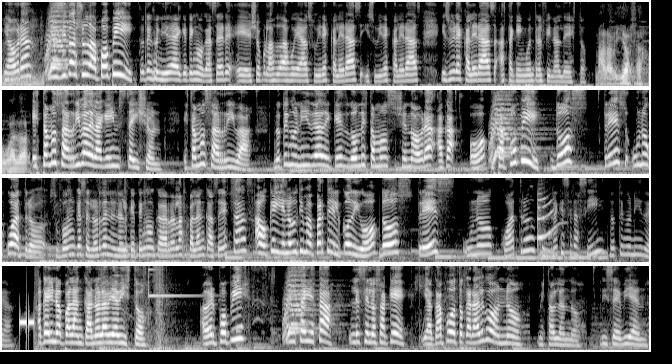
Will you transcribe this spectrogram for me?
¿Y ahora? ¡Necesito ayuda, Poppy! No tengo ni idea de qué tengo que hacer. Eh, yo por las dudas voy a subir escaleras y subir escaleras y subir escaleras hasta que encuentre el final de esto. Maravillosa jugada. Estamos arriba de la Game Station. Estamos arriba. No tengo ni idea de qué es dónde estamos yendo ahora. Acá. Oh, ¿está Poppy? Dos. 3, 1, 4. Supongo que es el orden en el que tengo que agarrar las palancas estas. Ah, ok, es la última parte del código. 2, 3, 1, 4. ¿Tendrá que ser así? No tengo ni idea. Acá hay una palanca, no la había visto. A ver, Poppy. Ahí está, ahí está. Le, se lo saqué. ¿Y acá puedo tocar algo? No. Me está hablando. Dice, bien.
